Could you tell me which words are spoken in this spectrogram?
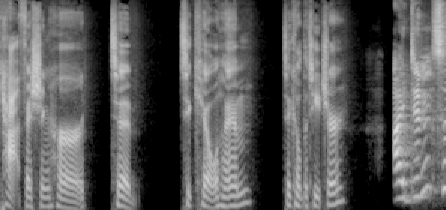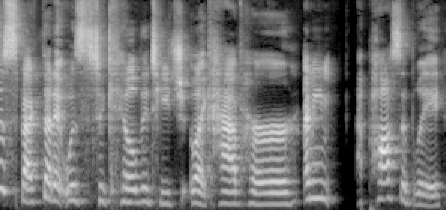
catfishing her to to kill him, to kill the teacher? I didn't suspect that it was to kill the teacher, like have her. I mean, possibly.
